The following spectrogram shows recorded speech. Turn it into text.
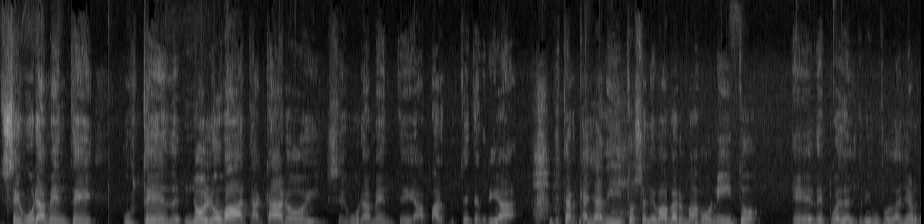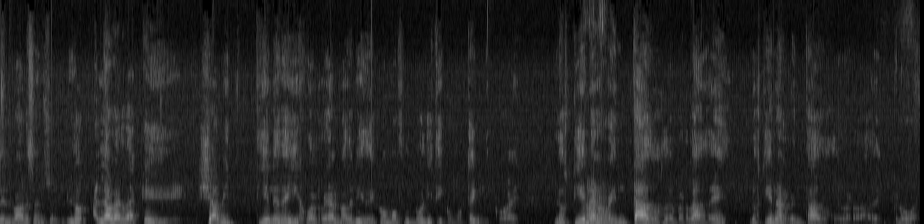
seguramente usted no lo va a atacar hoy, seguramente, aparte usted tendría que estar calladito, se le va a ver más bonito eh, después del triunfo de ayer del Barça. la verdad que Xavi tiene de hijo al Real Madrid, eh, como futbolista y como técnico. Eh. Los tiene rentados de verdad, ¿eh? Los tiene rentados de verdad, ¿eh? Pero bueno,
